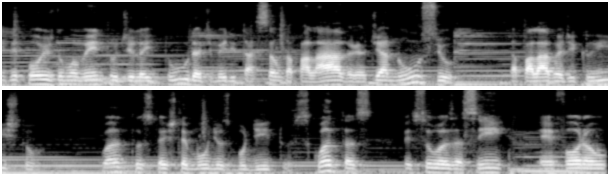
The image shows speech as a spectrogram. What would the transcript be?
E depois do momento de leitura, de meditação da palavra, de anúncio da palavra de Cristo, quantos testemunhos bonitos, quantas pessoas assim é, foram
